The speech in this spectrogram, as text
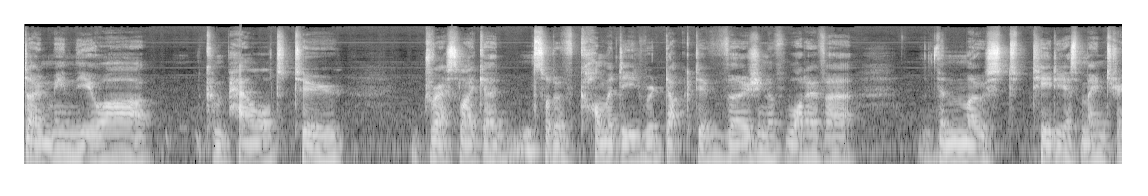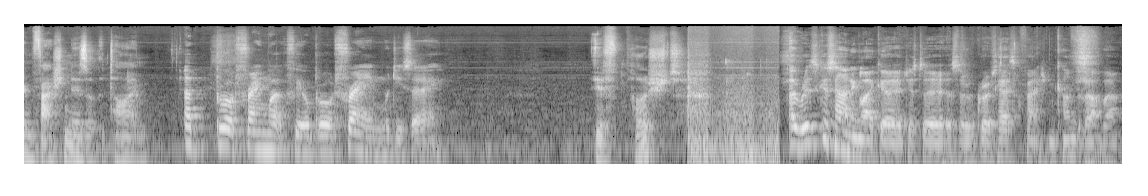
don't mean that you are compelled to dress like a sort of comedy reductive version of whatever the most tedious mainstream fashion is at the time. A broad framework for your broad frame, would you say? If pushed. At risk of sounding like a just a, a sort of grotesque fashion cunt about that,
